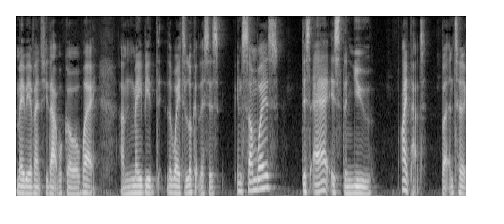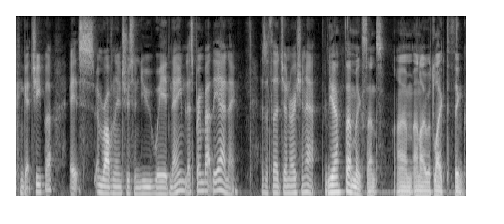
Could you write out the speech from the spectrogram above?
Maybe eventually that will go away. And maybe th- the way to look at this is in some ways, this Air is the new iPad. But until it can get cheaper, it's and rather than introduce a new weird name, let's bring back the Air name as a third generation Air. Yeah, that makes sense. Um, and I would like to think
